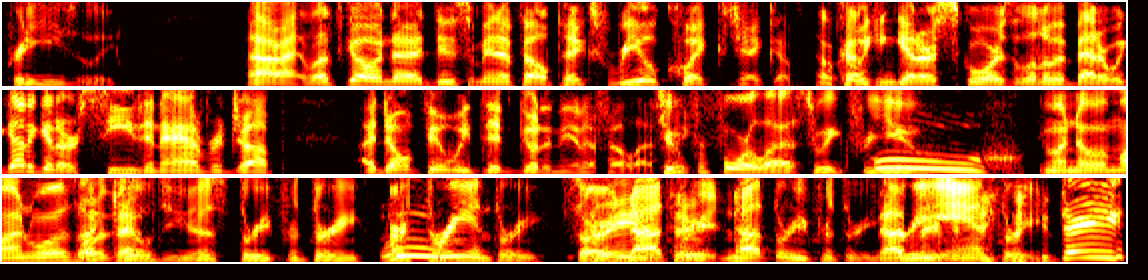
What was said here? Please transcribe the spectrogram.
pretty easily. All right, let's go and uh, do some NFL picks real quick, Jacob. Okay. So we can get our scores a little bit better. We got to get our season average up. I don't feel we did good in the NFL last Two week. for four last week for you. Ooh. You want to know what mine was? I was that? killed you. It was three for three, or three and three. Sorry, Three not three. three, not three for three. Not three for and three. three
